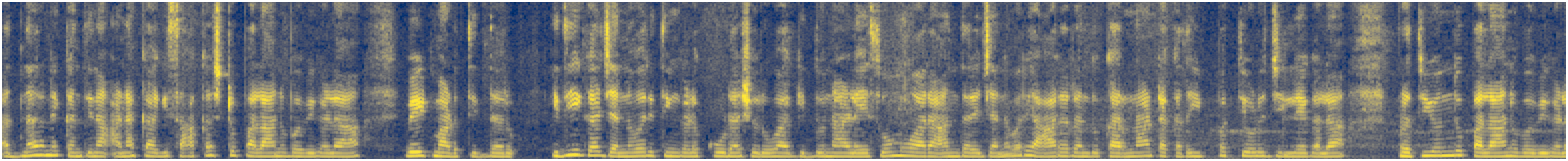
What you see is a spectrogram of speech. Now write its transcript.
ಹದಿನಾರನೇ ಕಂತಿನ ಹಣಕ್ಕಾಗಿ ಸಾಕಷ್ಟು ಫಲಾನುಭವಿಗಳ ವೇಟ್ ಮಾಡುತ್ತಿದ್ದರು. ಇದೀಗ ಜನವರಿ ತಿಂಗಳು ಕೂಡ ಶುರುವಾಗಿದ್ದು, ನಾಳೆ ಸೋಮವಾರ ಅಂದರೆ ಜನವರಿ ಆರರಂದು ಕರ್ನಾಟಕದ ಇಪ್ಪತ್ತೇಳು ಜಿಲ್ಲೆಗಳ ಪ್ರತಿಯೊಂದು ಫಲಾನುಭವಿಗಳ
